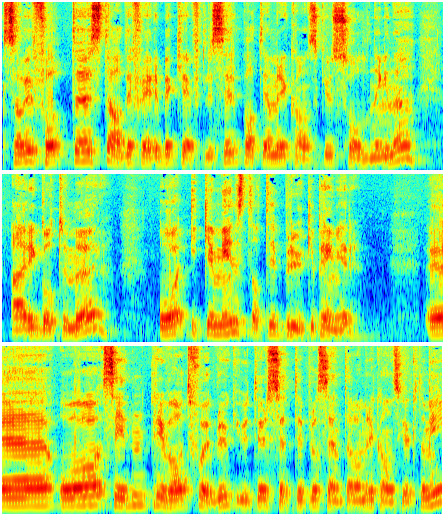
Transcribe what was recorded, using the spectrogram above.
så har vi fått eh, stadig flere bekreftelser på at de amerikanske husholdningene er i godt humør og ikke minst at de bruker penger. Uh, og siden privat forbruk utgjør 70% av amerikansk økonomi,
